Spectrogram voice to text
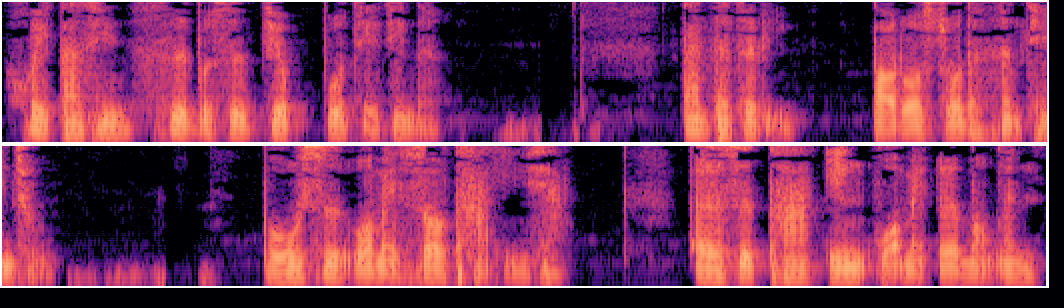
会担心是不是就不洁净了。但在这里，保罗说的很清楚，不是我们受他影响，而是他因我们而蒙恩。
